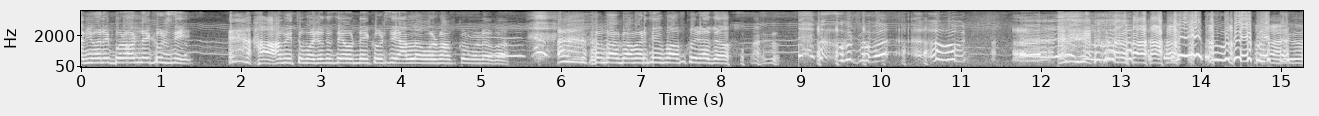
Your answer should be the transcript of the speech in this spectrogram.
আমি অনেক বড় অন্যায় করছি। আমি তোমার সাথে যে অন্যায় করছি, আল্লাহ আমার মাফ করব না মা আমার তুমি মাফ করে দাও। উঠ বাবা উঠ মা গো।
